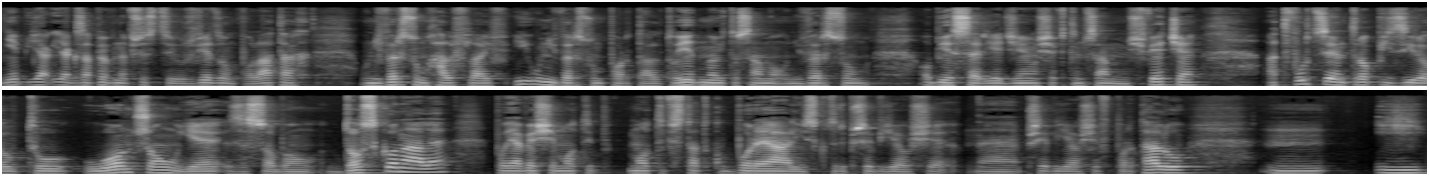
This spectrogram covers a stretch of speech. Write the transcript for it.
Nie, jak, jak zapewne wszyscy już wiedzą po latach, uniwersum Half-Life i uniwersum Portal to jedno i to samo uniwersum. Obie serie dzieją się w tym samym świecie, a twórcy Entropy Zero 2 łączą je ze sobą doskonale. Pojawia się motyw, motyw statku Borealis, który przewijał się, e, przewijał się w portalu. Mm, I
